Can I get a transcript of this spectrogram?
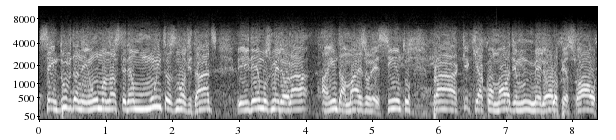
Sem dúvida nenhuma, nós teremos muitas novidades e iremos melhorar ainda mais o recinto para que, que, acomode melhor o pessoal.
